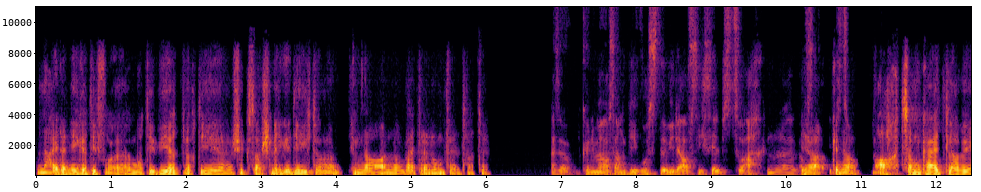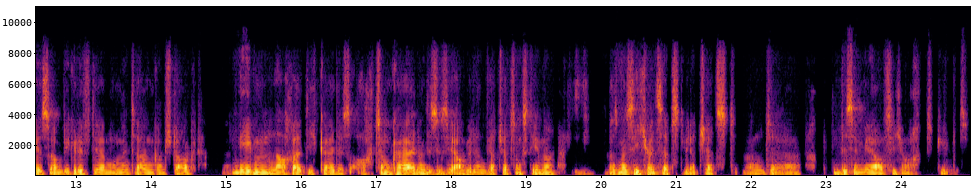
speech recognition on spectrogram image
leider negativ äh, motiviert durch die Schicksalsschläge, die ich da im nahen und weiteren Umfeld hatte. Also könnte man auch sagen, bewusster wieder auf sich selbst zu achten. Oder ja, genau. Achtsamkeit, glaube ich, ist so ein Begriff, der momentan ganz stark. Neben Nachhaltigkeit ist Achtsamkeit und das ist ja auch wieder ein Wertschätzungsthema, mhm. dass man sich halt selbst wertschätzt und äh, ein bisschen mehr auf sich acht gibt.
